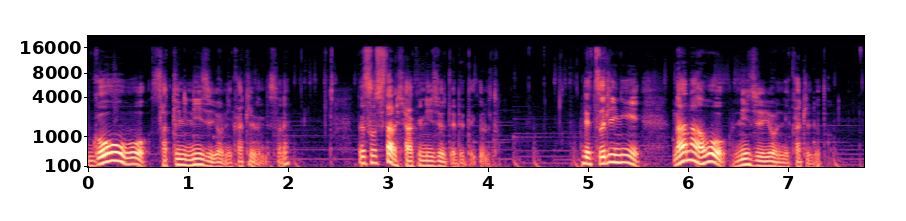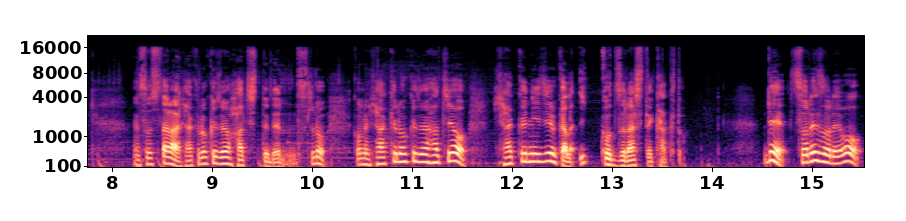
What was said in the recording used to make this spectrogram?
5を先に24にかけるんですよね。でそしたら120って出てくると。で次に7を24にかけると。そしたら168って出るんですけどこの168を120から1個ずらして書くと。でそれぞれを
